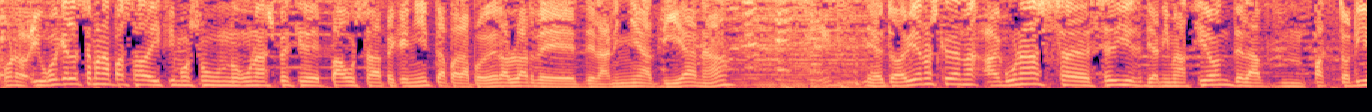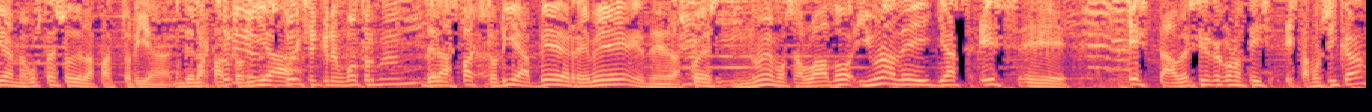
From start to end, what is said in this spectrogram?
Bueno, igual que la semana pasada hicimos un- una especie de pausa pequeñita para poder hablar de, de la niña Diana. Eh, todavía nos quedan algunas eh, series de animación de la mm, factoría, me gusta eso de la factoría, de la factoría, de la factoría BRB, de las cuales no hemos hablado, y una de ellas es eh, esta, a ver si reconocéis esta música.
